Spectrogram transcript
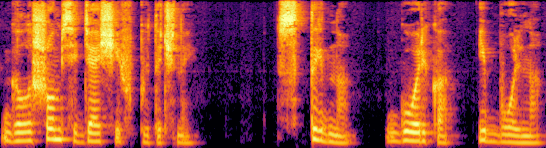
голышом сидящей в пыточной. Стыдно, горько и больно.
